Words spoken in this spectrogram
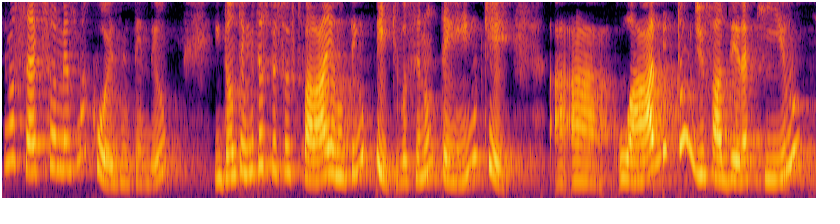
E no sexo é a mesma coisa, entendeu? Então tem muitas pessoas que falam, ah, eu não tenho pique, você não tem o quê? A, a, o hábito de fazer aquilo,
